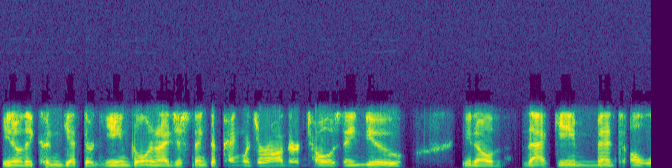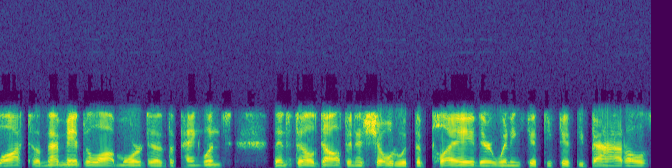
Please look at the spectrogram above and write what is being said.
You know, they couldn't get their game going, and I just think the Penguins are on their toes. They knew, you know, that game meant a lot to them. That meant a lot more to the Penguins than Philadelphia, and it showed with the play. They're winning 50-50 battles.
